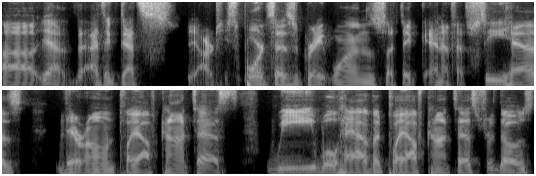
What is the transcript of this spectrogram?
Uh, yeah, I think that's RT Sports has great ones. I think NFFC has their own playoff contests. We will have a playoff contest for those.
